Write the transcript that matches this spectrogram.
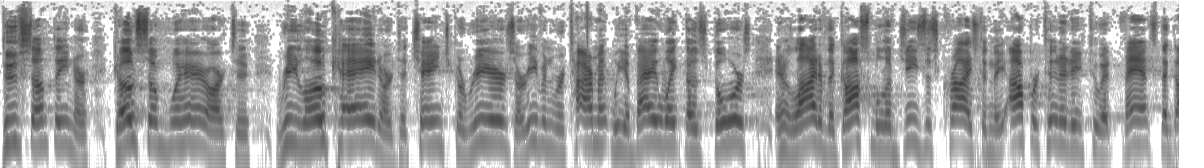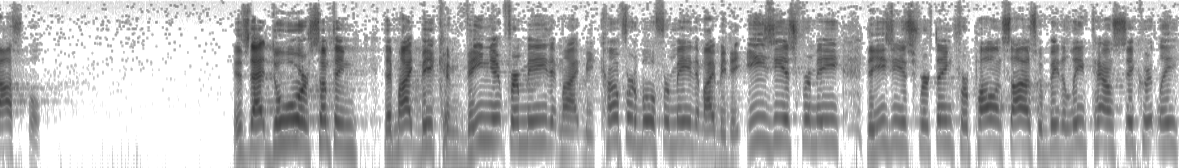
do something or go somewhere or to relocate or to change careers or even retirement. We evaluate those doors in light of the gospel of Jesus Christ and the opportunity to advance the gospel. Is that door something that might be convenient for me, that might be comfortable for me, that might be the easiest for me. The easiest for thing for Paul and Silas would be to leave town secretly,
